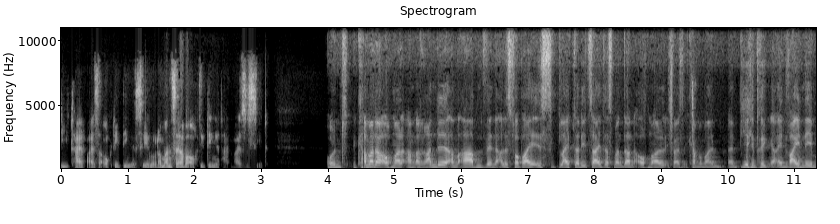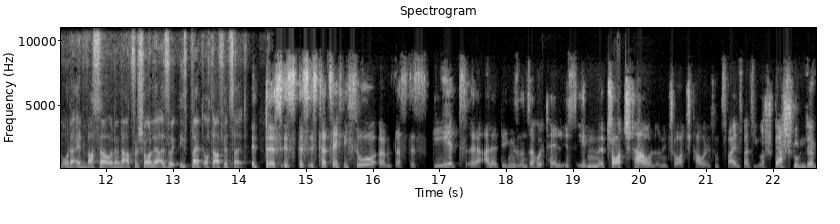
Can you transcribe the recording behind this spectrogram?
die teilweise auch die Dinge sehen oder man selber auch die Dinge teilweise sieht. Und kann man da auch mal am Rande, am Abend, wenn alles vorbei ist, bleibt da die Zeit, dass man dann auch mal, ich weiß nicht, kann man mal ein, Bierchen trinken, einen Wein nehmen oder ein Wasser oder eine Apfelschorle? Also es bleibt auch dafür Zeit. Das ist, das ist tatsächlich so, ähm, dass das geht. Äh, allerdings, unser Hotel ist in Georgetown und in Georgetown ist um 22 Uhr Sperrstunde.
